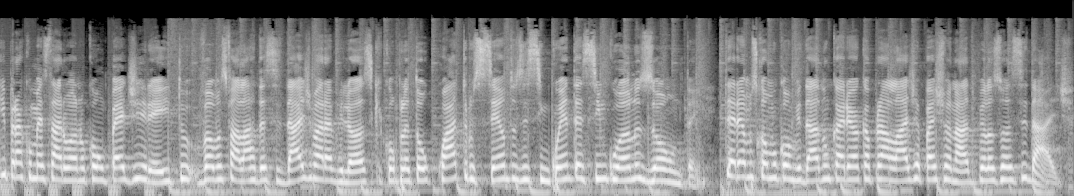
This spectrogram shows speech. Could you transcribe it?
E para começar o ano com o pé direito, vamos falar da cidade maravilhosa que completou 455 anos ontem. Teremos como convidado um carioca pra lá de apaixonado pela sua cidade.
